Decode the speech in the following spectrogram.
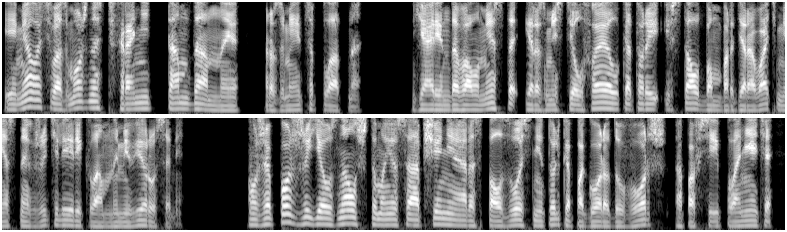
и имелась возможность хранить там данные, разумеется, платно. Я арендовал место и разместил файл, который и стал бомбардировать местных жителей рекламными вирусами. Уже позже я узнал, что мое сообщение расползлось не только по городу Ворш, а по всей планете —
